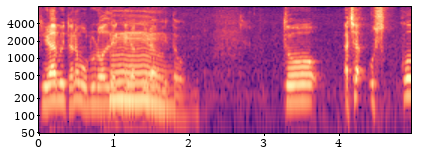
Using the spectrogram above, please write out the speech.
कीड़ा भी था ना वुडू डॉल देखने का कीड़ा भी था वो तो अच्छा उसको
